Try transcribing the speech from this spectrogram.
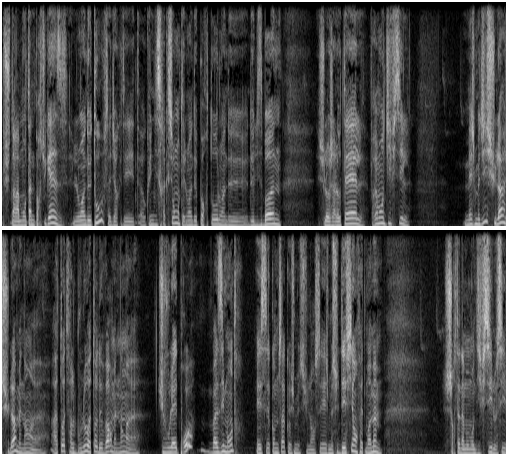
Je suis dans la montagne portugaise, loin de tout, c'est-à-dire que tu n'as aucune distraction, tu es loin de Porto, loin de Lisbonne. Je loge à l'hôtel, vraiment difficile. Mais je me dis, je suis là, je suis là maintenant. Euh, à toi de faire le boulot, à toi de voir maintenant. Euh, tu voulais être pro Vas-y, montre. Et c'est comme ça que je me suis lancé. Je me suis défié en fait moi-même. Je sortais d'un moment difficile aussi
